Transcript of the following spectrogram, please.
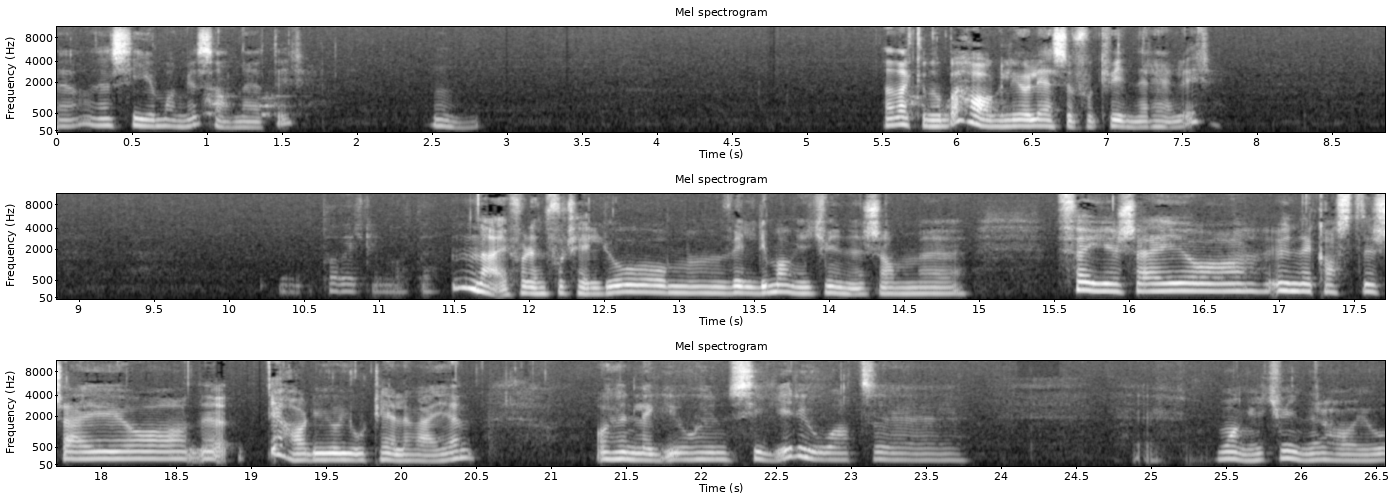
Ja, Den sier mange sannheter. Mm. Den er ikke noe behagelig å lese for kvinner heller. På hvilken måte? Nei, for den forteller jo om veldig mange kvinner som eh, føyer seg og underkaster seg, og det, det har de jo gjort hele veien. Og hun, jo, hun sier jo at eh, mange kvinner har jo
